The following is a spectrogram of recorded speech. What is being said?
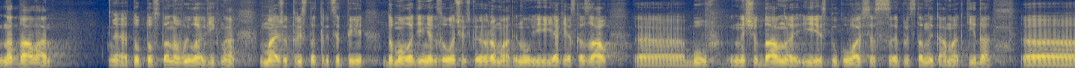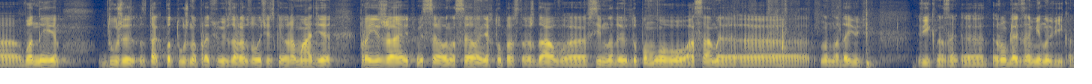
надала. Е, Тобто встановила вікна майже 330 домоволодіннях Золочівської громади. Ну і як я сказав, е, був нещодавно і спілкувався з представниками Актіда. Е, Вони дуже так потужно працюють зараз в Золочівській громаді. Проїжджають місцеве населення, хто постраждав, всім надають допомогу, а саме ну, надають вікна, роблять заміну вікон.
